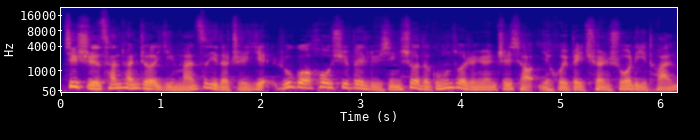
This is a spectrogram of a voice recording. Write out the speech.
即使参团者隐瞒自己的职业，如果后续被旅行社的工作人员知晓，也会被劝说离团。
